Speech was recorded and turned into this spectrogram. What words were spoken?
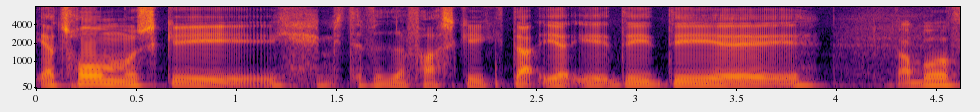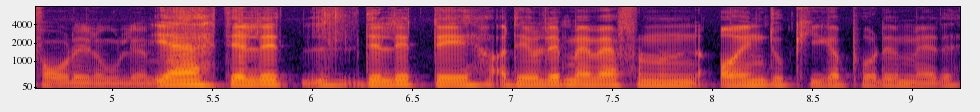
jeg tror måske... Jamen, det ved jeg faktisk ikke. Der, jeg, det, det, øh, der er både fordele og ulemper. Ja, det er, lidt, det er lidt det, og det er jo lidt med, hvad for nogle øjne, du kigger på det med det.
